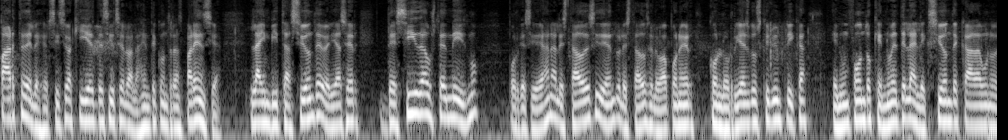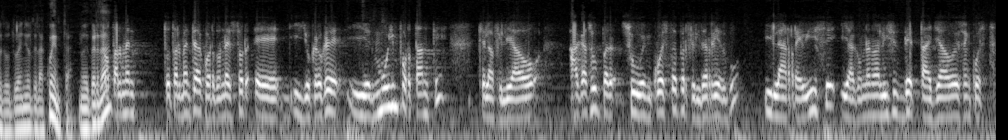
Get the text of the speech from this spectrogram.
parte del ejercicio aquí es decírselo a la gente con transparencia. La invitación debería ser decida usted mismo porque si dejan al Estado decidiendo, el Estado se lo va a poner con los riesgos que ello implica en un fondo que no es de la elección de cada uno de los dueños de la cuenta, ¿no es verdad? Totalmente, totalmente de acuerdo, Néstor. Eh, y yo creo que y es muy importante que el afiliado haga su, su encuesta de perfil de riesgo y la revise y haga un análisis detallado de esa encuesta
